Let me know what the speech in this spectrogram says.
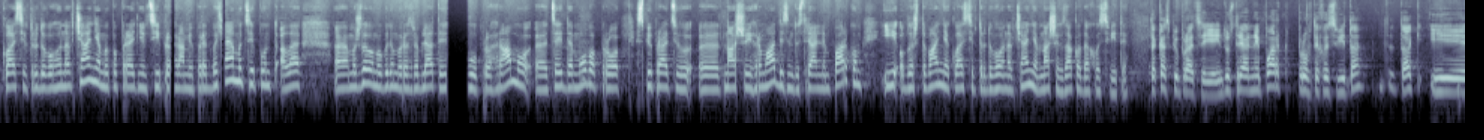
класів трудового навчання. Ми попередньо в цій програмі передбачаємо цей пункт, але е, можливо ми будемо розробляти. нову Програму Е, це йде мова про співпрацю е, нашої громади з індустріальним парком і облаштування класів трудового навчання в наших закладах освіти. Така співпраця є індустріальний парк, профтехосвіта, так і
